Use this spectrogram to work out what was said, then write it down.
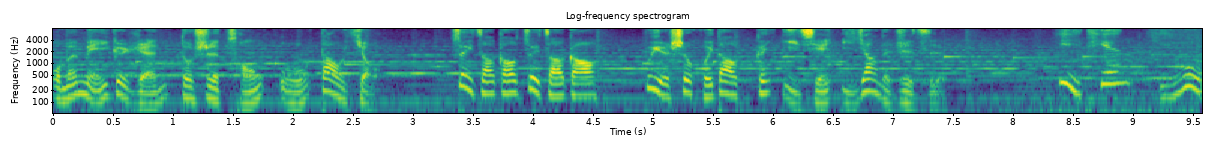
我们每一个人都是从无到有，最糟糕、最糟糕，不也是回到跟以前一样的日子？一天一物。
